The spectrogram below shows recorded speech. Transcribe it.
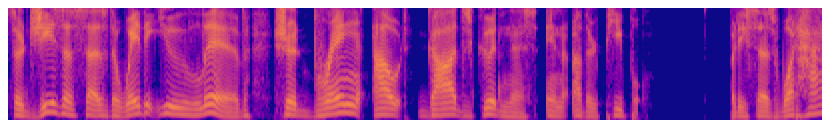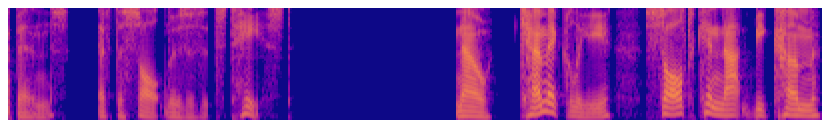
So Jesus says the way that you live should bring out God's goodness in other people. But he says, what happens if the salt loses its taste? Now, chemically, salt cannot become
